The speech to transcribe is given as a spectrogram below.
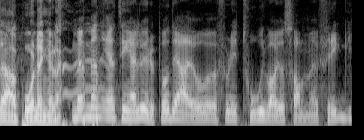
Det er på lenger, det. Men, men en ting jeg lurer på, det er jo fordi Thor var jo sammen med Frigg.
